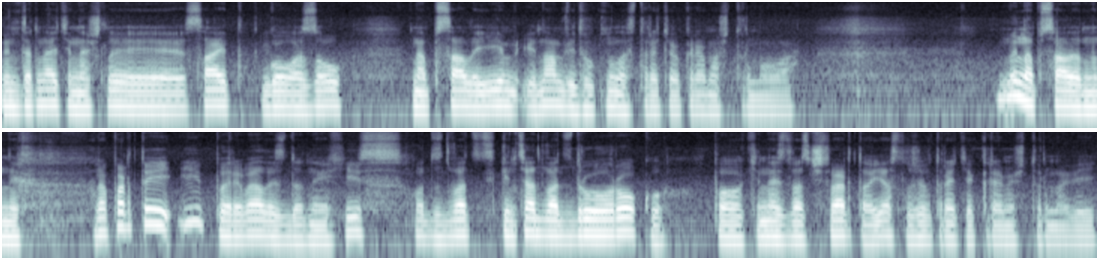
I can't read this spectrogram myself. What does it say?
в інтернеті, знайшли сайт GoAzov, написали їм, і нам відгукнулася третя окрема штурмова. Ми написали на них рапорти і перевелись до них. І от з 20, з кінця 22-го року по кінець 24-го я служив третій окремій штурмовій,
